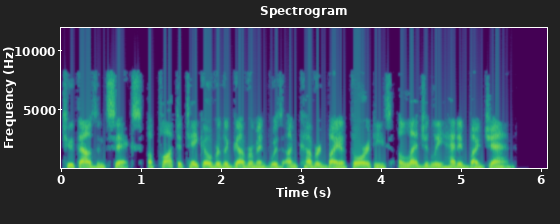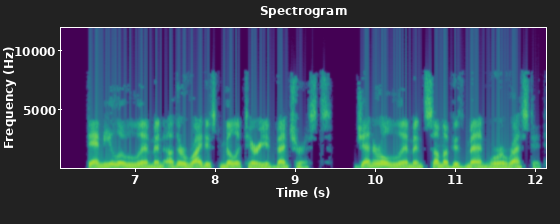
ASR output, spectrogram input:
2006, a plot to take over the government was uncovered by authorities, allegedly headed by Gen. Danilo Lim and other rightist military adventurists. General Lim and some of his men were arrested.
